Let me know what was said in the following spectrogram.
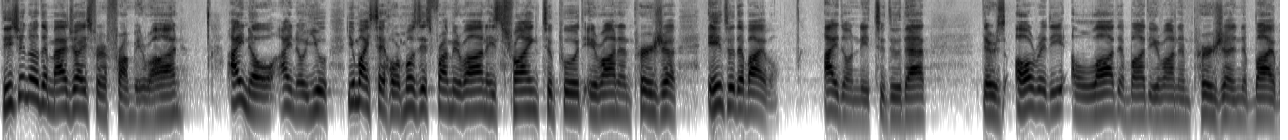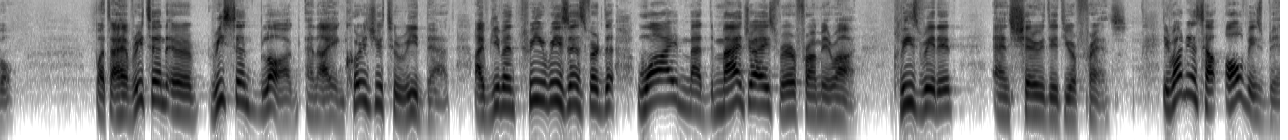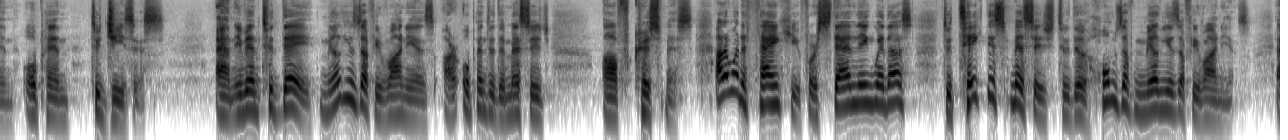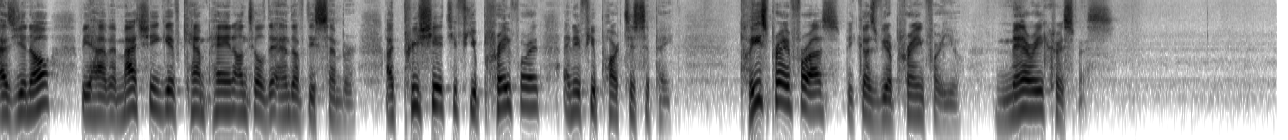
Did you know the Magi's were from Iran? I know, I know, you, you might say oh, Hormoz is from Iran, he's trying to put Iran and Persia into the Bible. I don't need to do that. There's already a lot about Iran and Persia in the Bible. But I have written a recent blog, and I encourage you to read that. I've given three reasons for the, why the Magi's were from Iran. Please read it and share it with your friends. Iranians have always been open to Jesus. And even today, millions of Iranians are open to the message of Christmas. And I want to thank you for standing with us to take this message to the homes of millions of Iranians. As you know, we have a matching gift campaign until the end of December. I appreciate if you pray for it and if you participate. Please pray for us because we are praying for you. Merry Christmas.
